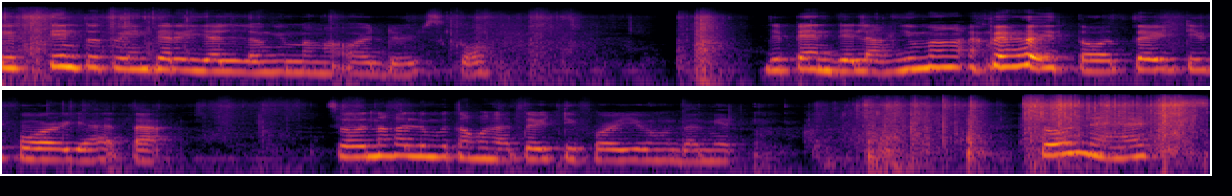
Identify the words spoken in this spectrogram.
15 to 20 real lang yung mga orders ko. Depende lang. Yung mga, pero ito, 34 yata. So, nakalimutan ko na 34 yung damit. So, next,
